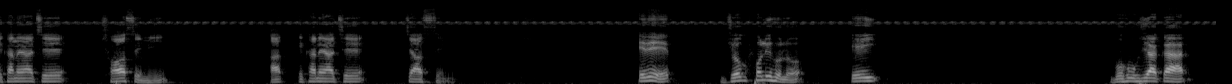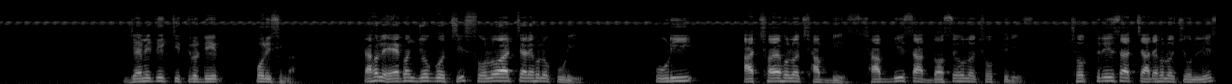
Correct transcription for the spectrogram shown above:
এখানে আছে ছ সেমি, আর এখানে আছে চার সেমি। এদের যোগফলই হলো এই বহুভুজাকার জ্যামিতিক চিত্রটির পরিসীমা। তাহলে এখন যোগ করছি, ষোলো আর চারে হলো কুড়ি কুড়ি আর ছয় হলো ছাব্বিশ ছাব্বিশ আর দশে হলো ছত্রিশ ছত্রিশ আর চারে হলো চল্লিশ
